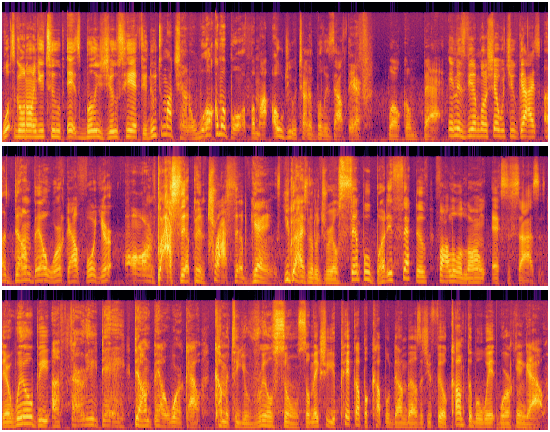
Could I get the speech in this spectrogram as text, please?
What's going on YouTube? It's Bully Juice here. If you're new to my channel, welcome aboard for my OG returning bullies out there. Welcome back. In this video, I'm gonna share with you guys a dumbbell workout for your arm, bicep, and tricep gains. You guys know the drill, simple but effective follow along exercises. There will be a 30 day dumbbell workout coming to you real soon. So make sure you pick up a couple dumbbells that you feel comfortable with working out.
